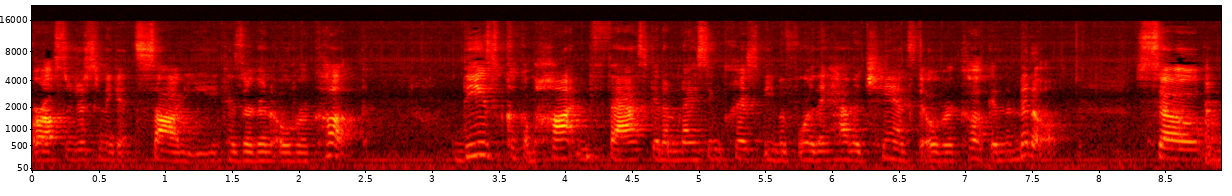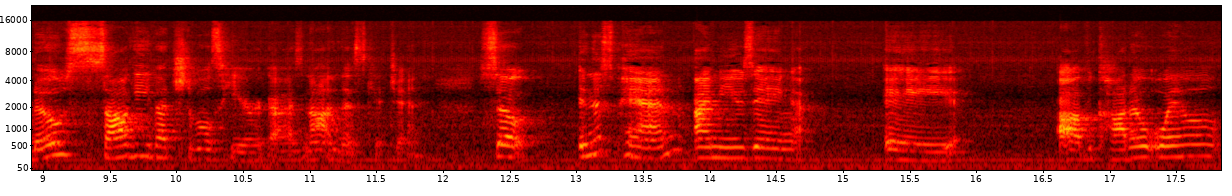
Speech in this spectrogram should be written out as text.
Or else they're just going to get soggy because they're going to overcook. These cook them hot and fast, get them nice and crispy before they have a chance to overcook in the middle. So no soggy vegetables here, guys, not in this kitchen. So in this pan, I'm using a avocado oil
